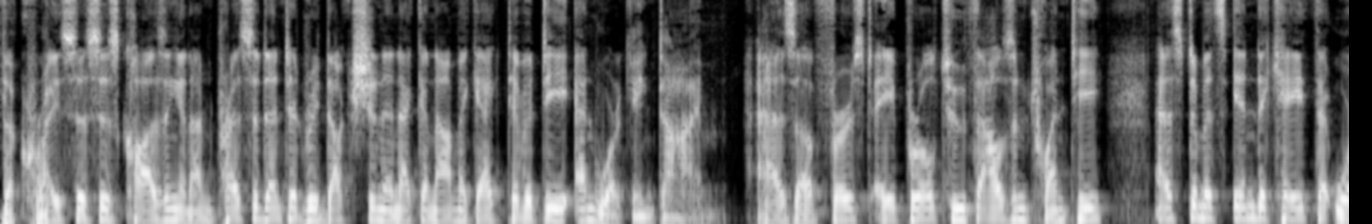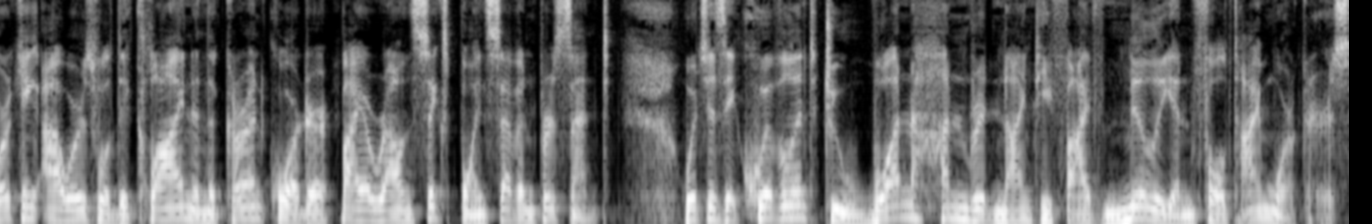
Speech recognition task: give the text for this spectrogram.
the crisis is causing an unprecedented reduction in economic activity and working time. As of 1st April 2020, estimates indicate that working hours will decline in the current quarter by around 6.7%, which is equivalent to 195 million full time workers.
